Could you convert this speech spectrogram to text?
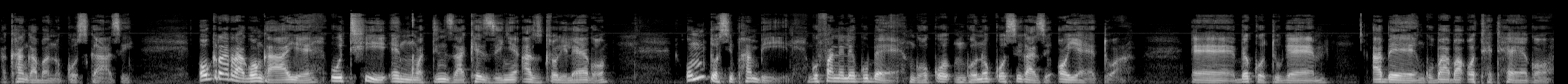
akhangaba nokosikazi. Okurarako ngaye uthi encwadini zakhe ezinye azitlolileko umdosi phambili kufanele kube ngonokosikazi oyedwa eh begodu-ke abe ngubaba othetheko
